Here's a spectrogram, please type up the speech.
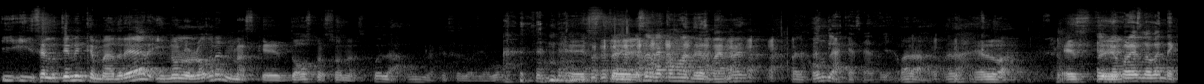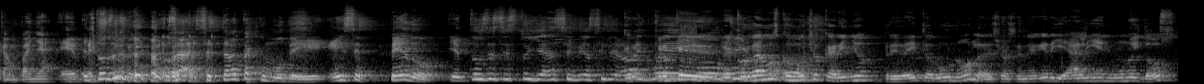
Y, y se lo tienen que madrear y no lo logran más que dos personas. Fue la jungla que se lo llevó. este, Se ve como Andrés Manuel. La jungla que se lo lleva. para, para Elba. El Este, mejor eslogan de campaña ever. entonces, o sea, se trata como de ese pedo. Y entonces esto ya se ve así de. Creo, Ay, creo güey, que no, recordamos con mucho cariño Predator 1, la de Schwarzenegger, y Alien 1 y 2,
